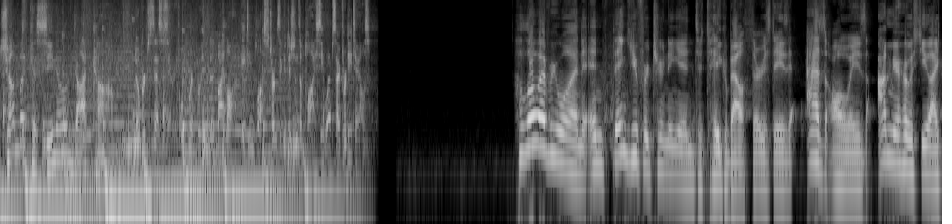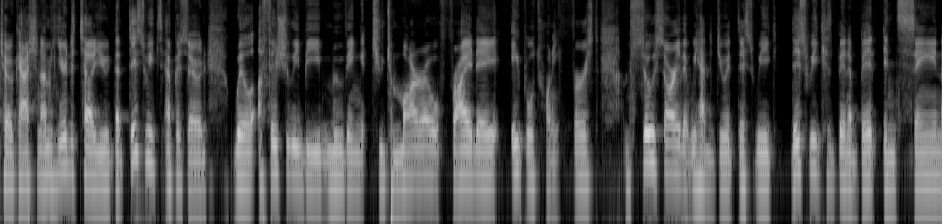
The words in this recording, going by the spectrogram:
ChumbaCasino.com. No purchase necessary. Void were prohibited by law. 18 plus. Terms and conditions apply. See website for details. Hello, everyone, and thank you for tuning in to Take About Thursdays. As always, I'm your host, Eli Tokash, and I'm here to tell you that this week's episode will officially be moving to tomorrow, Friday, April 21st. I'm so sorry that we had to do it this week. This week has been a bit insane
